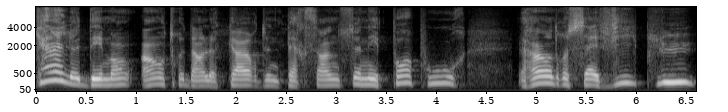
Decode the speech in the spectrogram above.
quand le démon entre dans le cœur d'une personne, ce n'est pas pour rendre sa vie plus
